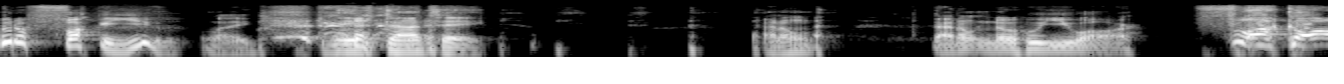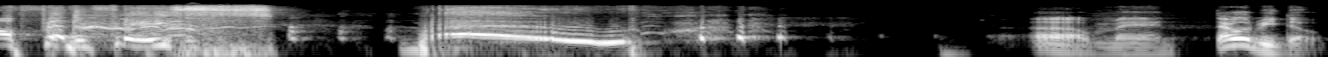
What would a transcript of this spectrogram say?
who the fuck are you? Like, name's Dante. I don't, I don't know who you are. Flock off, Featherface. Woo! Oh man, that would be dope.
